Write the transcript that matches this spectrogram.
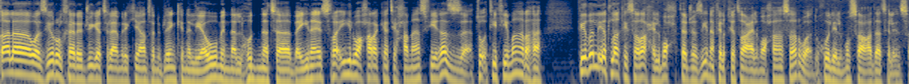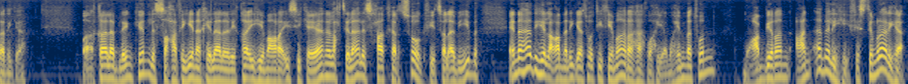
قال وزير الخارجية الأمريكي أنتوني بلينكين اليوم إن الهدنة بين إسرائيل وحركة حماس في غزة تؤتي ثمارها في ظل إطلاق سراح المحتجزين في القطاع المحاصر ودخول المساعدات الإنسانية. وقال بلينكين للصحفيين خلال لقائه مع رئيس كيان الاحتلال إسحاق هرتسوغ في تل أبيب إن هذه العملية تؤتي ثمارها وهي مهمة معبرا عن أمله في استمرارها.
